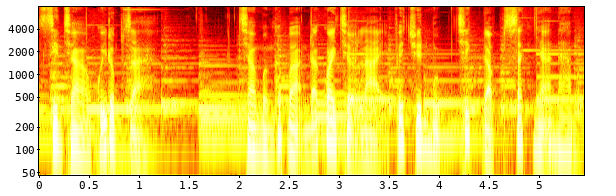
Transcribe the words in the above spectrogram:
Xin chào quý độc giả. Chào mừng các bạn đã quay trở lại với chuyên mục trích đọc sách Nhã Nam.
